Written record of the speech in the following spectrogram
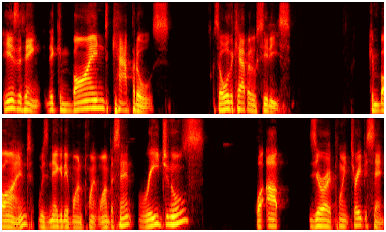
Here's the thing the combined capitals, so all the capital cities combined was negative 1.1. Regionals were up 0.3%.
